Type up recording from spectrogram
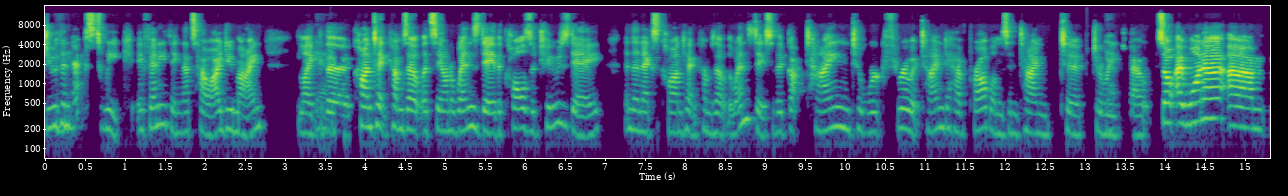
do the mm-hmm. next week if anything that's how i do mine like yeah. the content comes out let's say on a wednesday the call's a tuesday and the next content comes out the Wednesday. So they've got time to work through it, time to have problems and time to to reach yeah. out. So I wanna um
